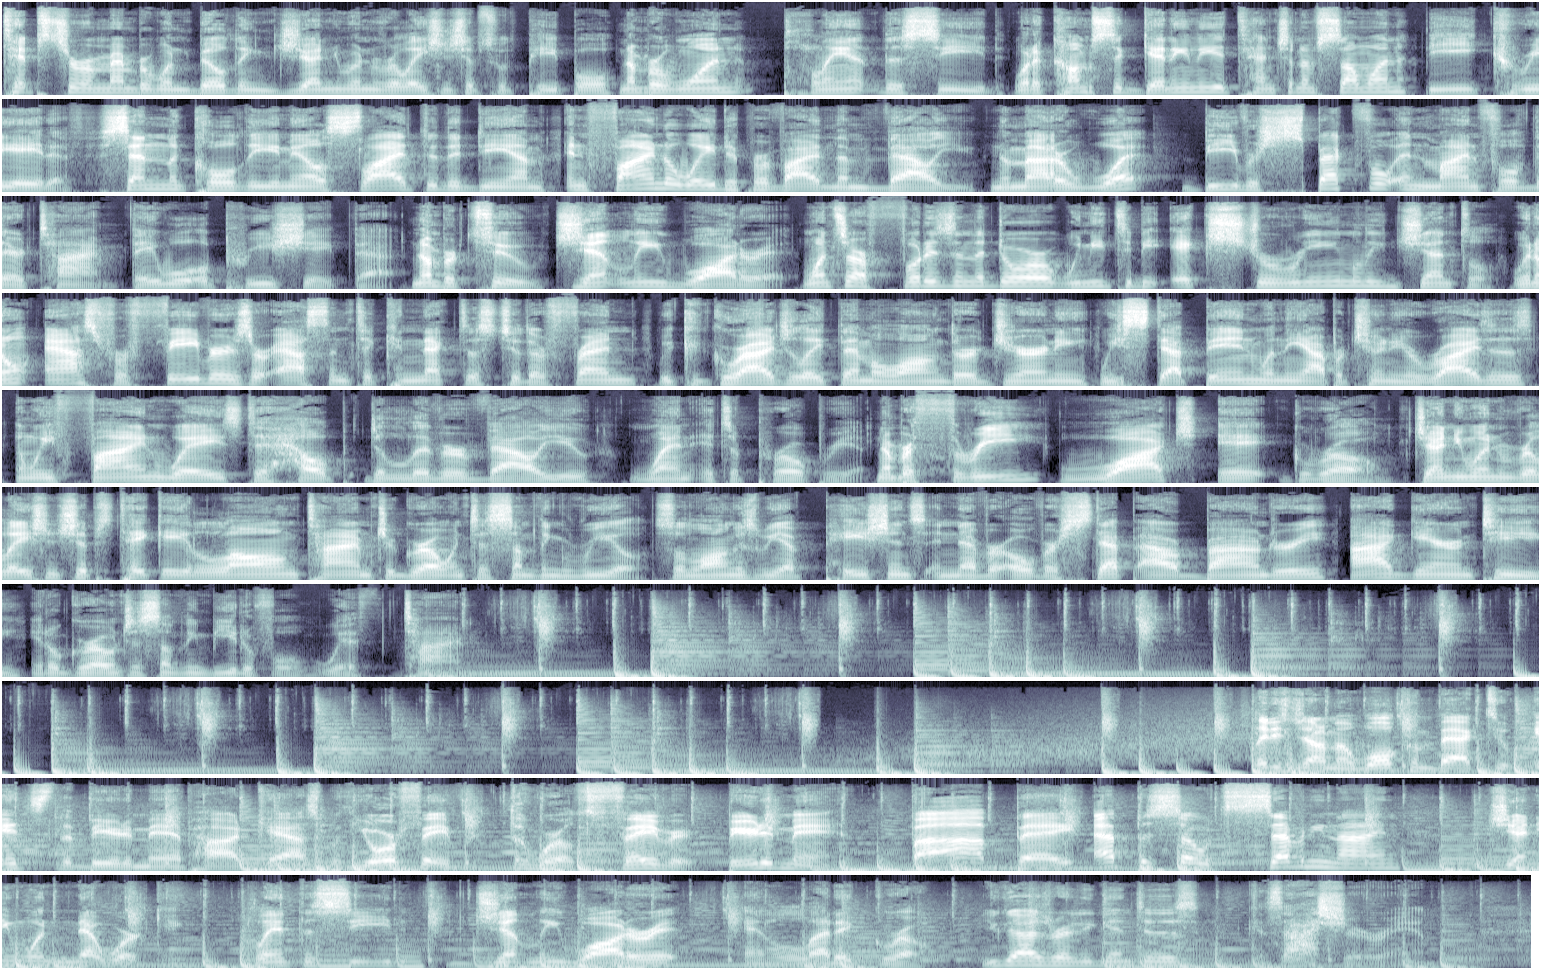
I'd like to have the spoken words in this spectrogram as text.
Tips to remember when building genuine relationships with people. Number one, plant the seed. When it comes to getting the attention of someone, be creative. Send the cold email, slide through the DM, and find a way to provide them value. No matter what, be respectful and mindful of their time. They will appreciate that. Number two, gently water it. Once our foot is in the door, we need to be extremely gentle. We don't ask for favors or ask them to connect us to their friend. We congratulate them along their journey. We step in when the opportunity arises, and we find ways to help deliver value when it's appropriate. Number three, watch it grow. Genuine relationships take a long time to grow into something real. So long as we have patience and never overstep our boundary, I guarantee it'll grow into something beautiful with time. Ladies and gentlemen, welcome back to It's the Bearded Man podcast with your favorite, the world's favorite bearded man, Bob Bay, episode 79 Genuine Networking. Plant the seed, gently water it, and let it grow. You guys ready to get into this? Because I sure am.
